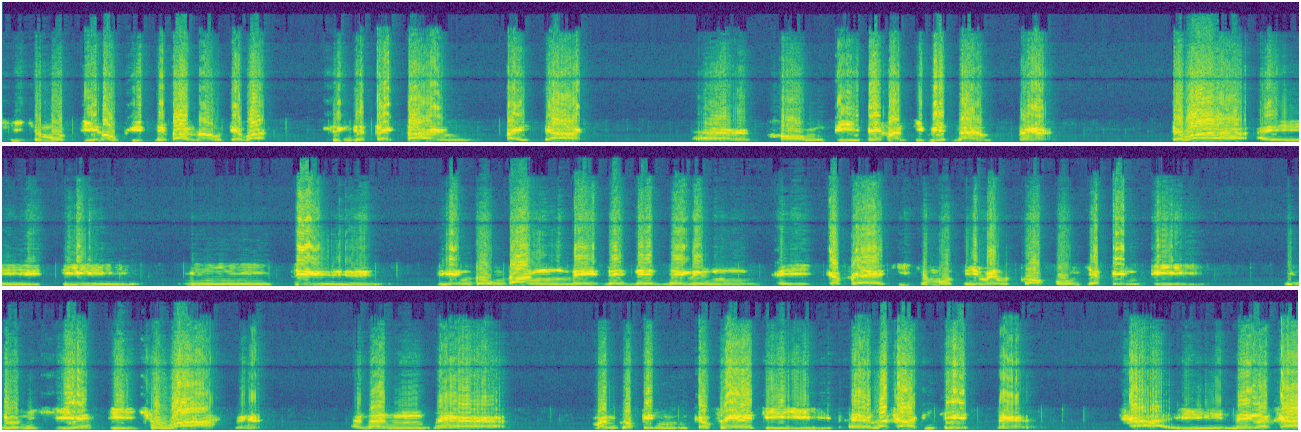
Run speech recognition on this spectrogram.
ขี้ชะมดที่เราผิดในบ้านเราแต่ว่าซึ่งจะแตกต่างไปจากออของที่ไปหันที่เวียดนามนะฮะแต่ว่าไอ้ที่มีชื่อ เสียงโด่งดังในในในในเรื่องไอ้กาแฟที่ชะมดนี่มันก็คงจะเป็นที่อินโดนีเซียที่ชวานะฮะอันนั้นอ่อมันก็เป็นกาแฟที่ราคาพิเศษนะฮะขายในราคา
